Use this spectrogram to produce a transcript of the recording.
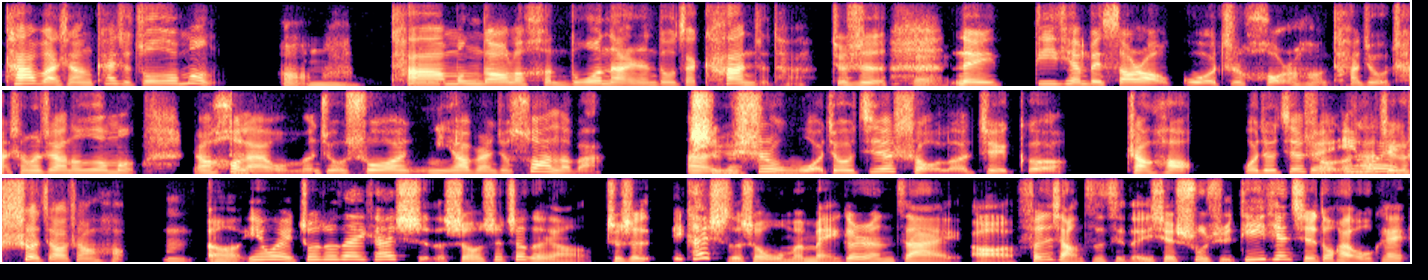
他晚上开始做噩梦，嗯，他梦到了很多男人都在看着他，就是那。第一天被骚扰过之后，然后他就产生了这样的噩梦，然后后来我们就说你要不然就算了吧，呃，于是我就接手了这个账号，我就接手了他这个社交账号，嗯。呃，因为周周在一开始的时候是这个样，就是一开始的时候我们每个人在呃分享自己的一些数据，第一天其实都还 OK，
